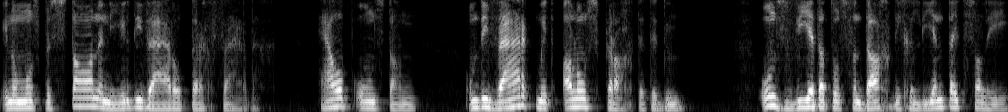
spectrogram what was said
en om ons bestaan in hierdie wêreld te regverdig. Help ons dan om die werk met al ons kragte te doen. Ons weet dat ons vandag die geleentheid sal hê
